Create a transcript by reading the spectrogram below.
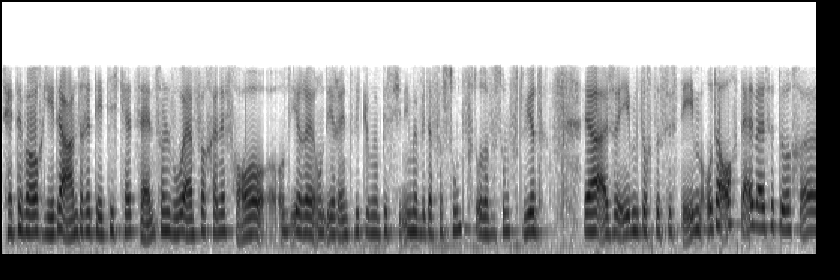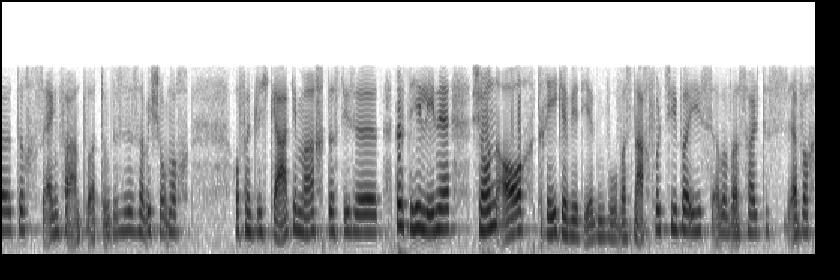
Es hätte aber auch jede andere Tätigkeit sein sollen, wo einfach eine Frau und ihre und ihre Entwicklung ein bisschen immer wieder versumpft oder versumpft wird. Ja, also eben durch das System oder auch teilweise durch äh, durch Eigenverantwortung. Das, ist, das habe ich schon noch hoffentlich klar gemacht, dass diese, dass die Helene schon auch träge wird irgendwo, was nachvollziehbar ist, aber was halt einfach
